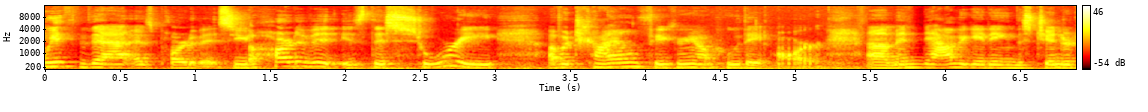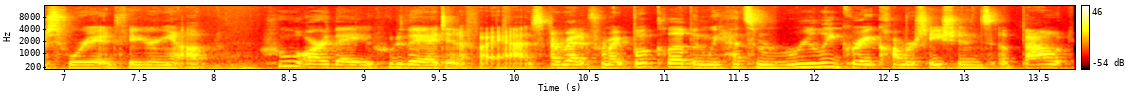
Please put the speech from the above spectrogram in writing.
with that as part of it. So you, the heart of it is this story of a child figuring out who they are um, and navigating this gender dysphoria and figuring out who are they? Who do they identify as? I read it for my book club, and we had some really great conversations about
